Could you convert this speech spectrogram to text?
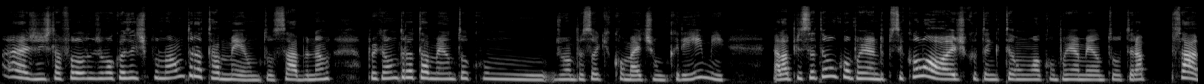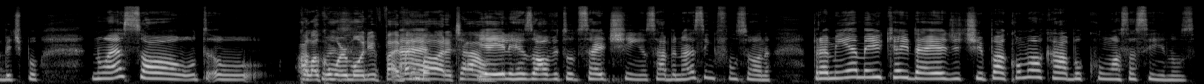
É, a gente tá falando de uma coisa que, tipo, não é um tratamento, sabe? Não, porque é um tratamento com de uma pessoa que comete um crime, ela precisa ter um acompanhamento psicológico, tem que ter um acompanhamento terapêutico, sabe? Tipo, não é só o. o Coloca coisa... um hormônio e vai, é, vai embora, tchau. E aí ele resolve tudo certinho, sabe? Não é assim que funciona. Para mim é meio que a ideia de, tipo, ah, como eu acabo com assassinos?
